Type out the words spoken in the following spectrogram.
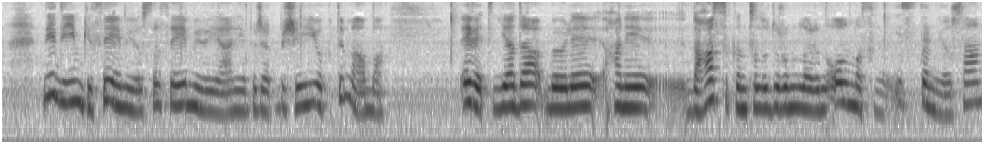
ne diyeyim ki sevmiyorsa sevmiyor yani yapacak bir şey yok değil mi ama evet ya da böyle hani daha sıkıntılı durumların olmasını istemiyorsan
